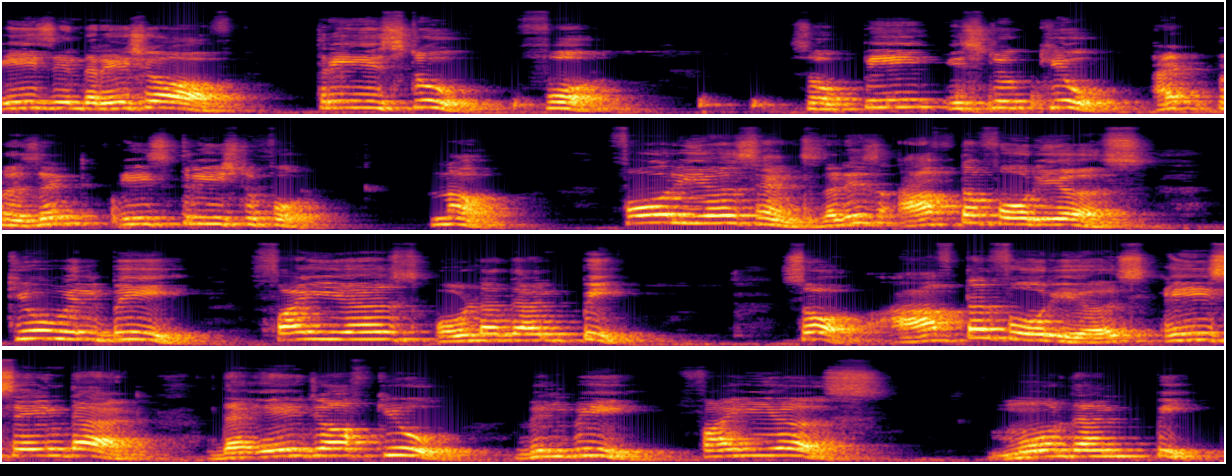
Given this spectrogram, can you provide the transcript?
is in the ratio of 3 is to 4. So, P is to Q at present is 3 is to 4. Now, 4 years hence, that is after 4 years, Q will be 5 years older than P. So, after 4 years, he is saying that the age of Q will be 5 years more than P.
